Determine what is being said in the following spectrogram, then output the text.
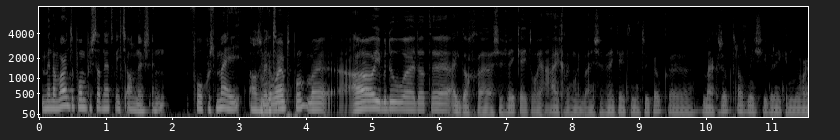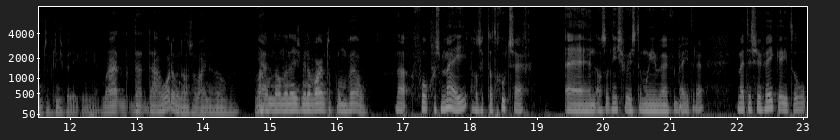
met een warmtepomp is dat net wel iets anders. En volgens mij, als ik Met een het... warmtepomp? Maar, oh, je bedoelt eh, dat... ik dacht cv-ketel. Ja, eigenlijk moet je bij een cv-ketel natuurlijk ook... maken ze ook transmissieberekeningen, warmteverliesberekeningen. Maar da- daar horen we dan zo weinig over. Waarom dan ineens met een warmtepomp wel? Nou, volgens mij, als ik dat goed zeg, en als dat niet zo is, dan moet je me verbeteren. Met de cv-ketel,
